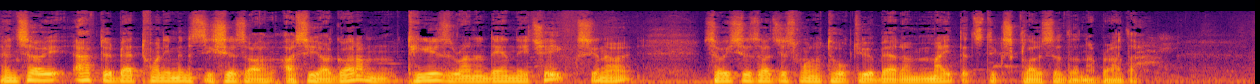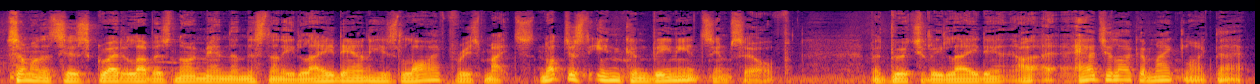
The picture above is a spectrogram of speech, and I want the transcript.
And so after about 20 minutes, he says, I, I see I got them. Tears running down their cheeks, you know. So he says, I just want to talk to you about a mate that sticks closer than a brother. Someone that says, Greater love is no man than this, than he lay down his life for his mates. Not just inconvenience himself, but virtually lay down. Uh, How'd you like a mate like that?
